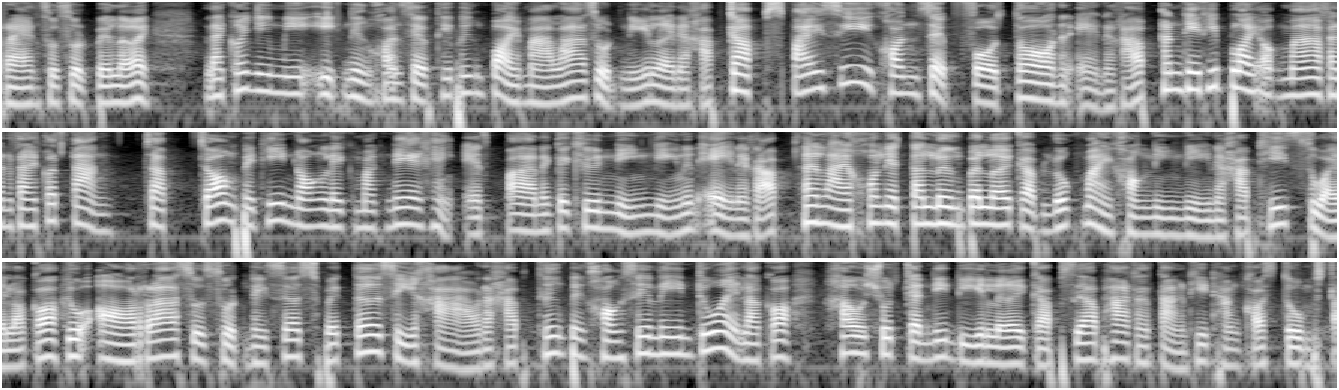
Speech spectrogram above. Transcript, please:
แรงสุดๆไปเลย และก็ยังมีอีกหนึ่งคอนเซปต์ที่เพิ่งปล่อยมาล่าสุดนี้เลยนะครับกับ Spicy Concept Photo นั่นเองนะครับทันทีที่ปล่อยออกมาแฟนๆก็ต่าง จับจ้องไปที่น้องเล็กมักเน่แห่งเอสปานั่นก็คือหนิงหนิงนั่นเองนะครับหลายๆคนเนี่ยตะลึงไปเลยกับลุคใหม่ของหนิงหนิงนะครับที่สวยแล้วก็ดูออร่าสุดๆ ในเสื้อสเวตเตอร์สีขาวนะครับซึ่งเป็นของซีลีนด้วยแล้วก็เข้าชุดกันด้ดีเลยกับเสื้อผ้าต่างๆ ที่ทางคอสตูมสไต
